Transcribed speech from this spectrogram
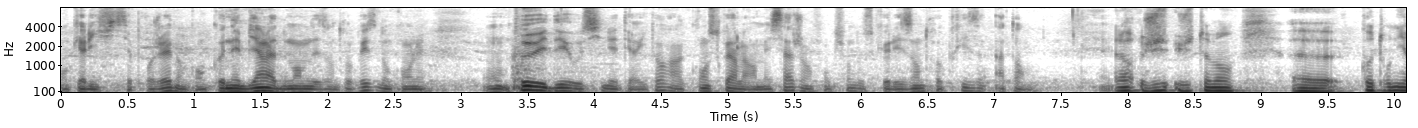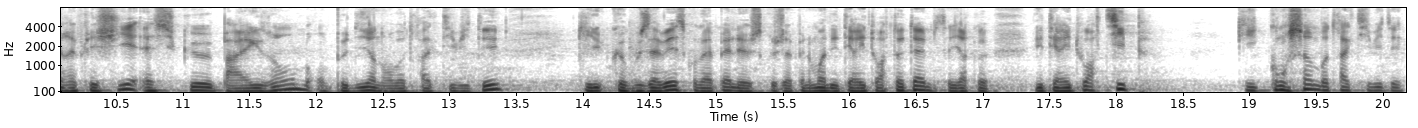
on qualifie ces projets. Donc on connaît bien la demande des entreprises. Donc on, les- on peut aider aussi les territoires à construire leur message en fonction de ce que les entreprises attendent. Alors ju- justement, euh, quand on y réfléchit, est-ce que par exemple, on peut dire dans votre activité que vous avez ce qu'on appelle, ce que j'appelle moi des territoires totems, c'est-à-dire que des territoires types qui consomment votre activité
